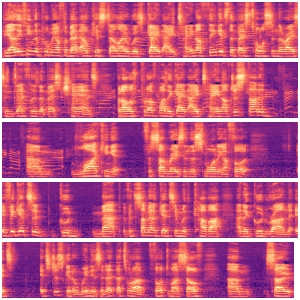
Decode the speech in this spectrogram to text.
the only thing that put me off about El Castello was gate 18. I think it's the best horse in the race and definitely the best chance, but I was put off by the gate 18. I've just started um, liking it for some reason this morning. I thought if it gets a good map, if it somehow gets in with cover and a good run, it's it's just going to win, isn't it? That's what I thought to myself. Um, so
